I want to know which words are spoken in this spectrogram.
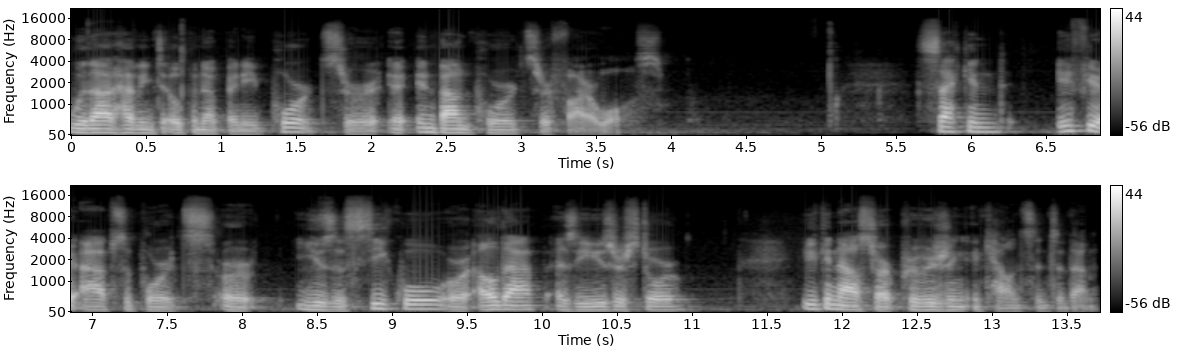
without having to open up any ports or uh, inbound ports or firewalls. Second, if your app supports or uses SQL or LDAP as a user store, you can now start provisioning accounts into them.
